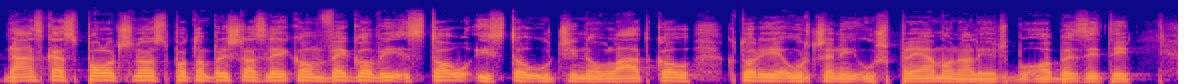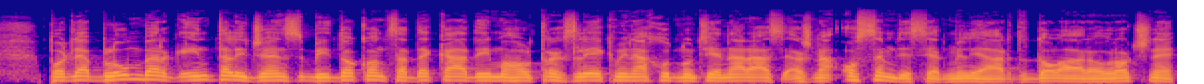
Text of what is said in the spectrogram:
Dánska spoločnosť potom prišla s liekom Vegovi s tou istou účinnou látkou, ktorý je určený už priamo na liečbu obezity. Podľa Bloomberg Intelligence by do konca dekády mohol trh s liekmi na chudnutie narásť až na 80 miliárd dolárov ročne,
